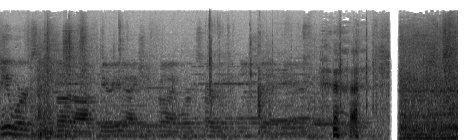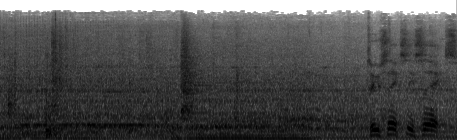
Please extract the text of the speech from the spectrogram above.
He works his butt off here. He actually probably works harder than he should here. Two sixty six.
